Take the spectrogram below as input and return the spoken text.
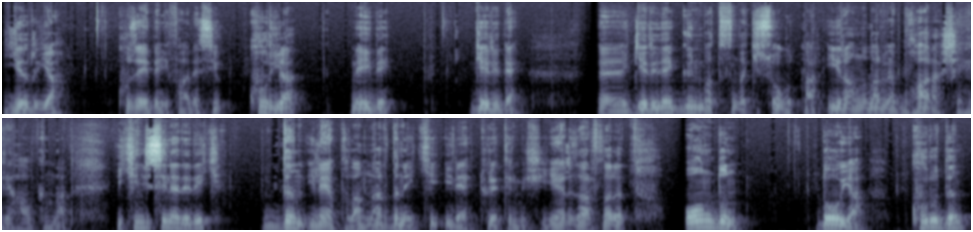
Yırya. Kuzeyde ifadesi. Kurya neydi? Geride. Eee, geride gün batısındaki Sogutlar, İranlılar ve Buhara şehri halkından. İkincisi ne dedik? Dın ile yapılanlar, dın eki ile türetilmiş yer zarfları. Ondun doğuya, kurudun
